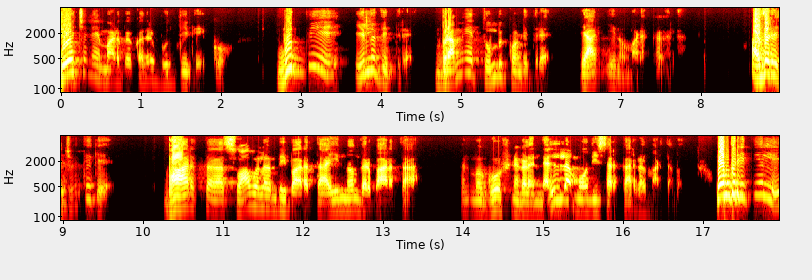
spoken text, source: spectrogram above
ಯೋಚನೆ ಮಾಡ್ಬೇಕಾದ್ರೆ ಬುದ್ಧಿ ಬೇಕು. ಬುದ್ಧಿ ಇಲ್ಲದಿದ್ರೆ, ಭ್ರಮೆ ತುಂಬಿಕೊಂಡಿದ್ರೆ ಯಾರು ಏನೂ ಮಾಡಕ್ಕಾಗಲ್ಲ. ಅದರ ಜೊತೆಗೆ ಭಾರತ, ಸ್ವಾವಲಂಬಿ ಭಾರತ, ಇನ್ನೊಂದರ ಭಾರತ, ನಮ್ಮ ಘೋಷಣೆಗಳನ್ನೆಲ್ಲ ಮೋದಿ ಸರ್ಕಾರಗಳು ಮಾಡ್ತಾ ಬಂತು ಒಂದು ರೀತಿಯಲ್ಲಿ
